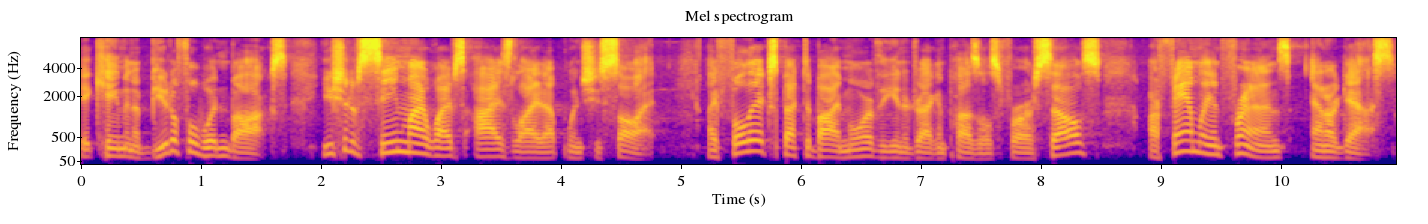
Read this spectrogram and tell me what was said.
It came in a beautiful wooden box. You should have seen my wife's eyes light up when she saw it. I fully expect to buy more of the Unidragon puzzles for ourselves, our family and friends, and our guests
